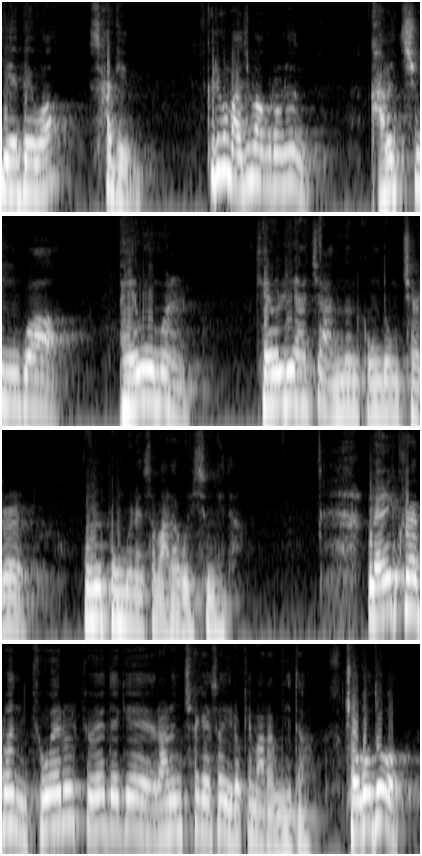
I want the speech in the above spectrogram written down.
예배와 사귐, 그리고 마지막으로는 가르침과 배움을 게을리하지 않는 공동체를 오늘 본문에서 말하고 있습니다. 레리 크랩은 교회를 교회되게라는 책에서 이렇게 말합니다. 적어도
